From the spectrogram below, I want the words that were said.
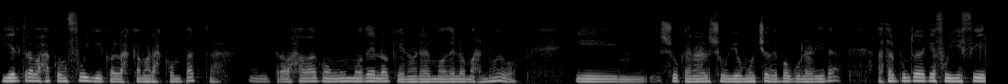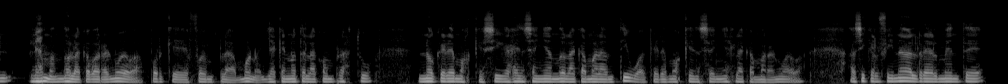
Y él trabaja con Fuji con las cámaras compactas y trabajaba con un modelo que no era el modelo más nuevo. Y mm, su canal subió mucho de popularidad, hasta el punto de que Fujifilm le mandó la cámara nueva, porque fue en plan, bueno, ya que no te la compras tú, no queremos que sigas enseñando la cámara antigua, queremos que enseñes la cámara nueva. Así que al final realmente,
